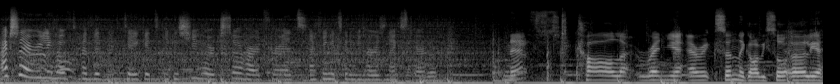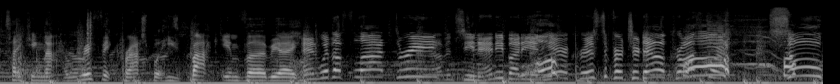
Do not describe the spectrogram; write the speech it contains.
Actually, I really hoped Hedvig would take it because she worked so hard for it. I think it's going to be hers next year. Next, Carl Renya Eriksson, the guy we saw earlier taking that horrific crash, but he's back in Verbier. And with a flat three, haven't seen anybody in Oh. here. Christopher Turdell cross oh! court. So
